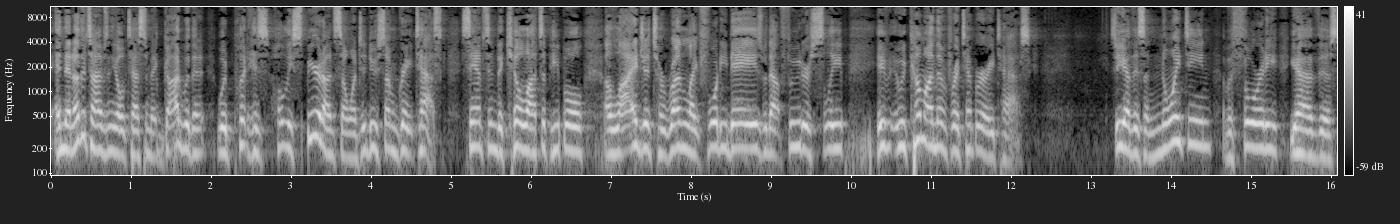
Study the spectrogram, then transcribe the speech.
And then other times in the Old Testament, God would, would put his Holy Spirit on someone to do some great task. Samson to kill lots of people, Elijah to run like 40 days without food or sleep. It, it would come on them for a temporary task. So you have this anointing of authority. You have this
